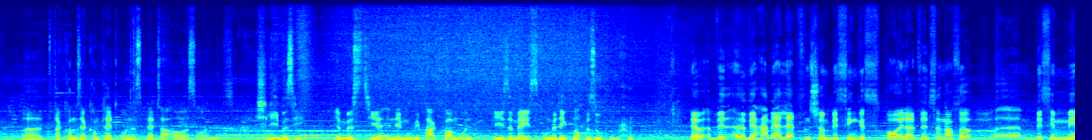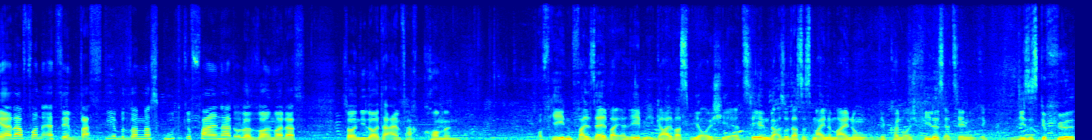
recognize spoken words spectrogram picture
äh, da kommen sie ja komplett ohne Splatter aus und ich liebe sie. Ihr müsst hier in den Moviepark kommen und diese Mace unbedingt noch besuchen. ja wir, äh, wir haben ja letztens schon ein bisschen gespoilert. Willst du noch so äh, ein bisschen mehr davon erzählen, was dir besonders gut gefallen hat oder sollen wir das, sollen die Leute einfach kommen? Auf jeden Fall selber erleben, egal was wir euch hier erzählen. Also das ist meine Meinung. Wir können euch vieles erzählen. Dieses Gefühl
